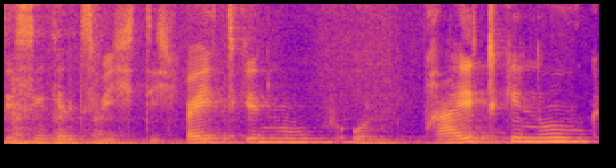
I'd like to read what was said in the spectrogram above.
die, sind ganz wichtig. Weit genug und breit genug.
